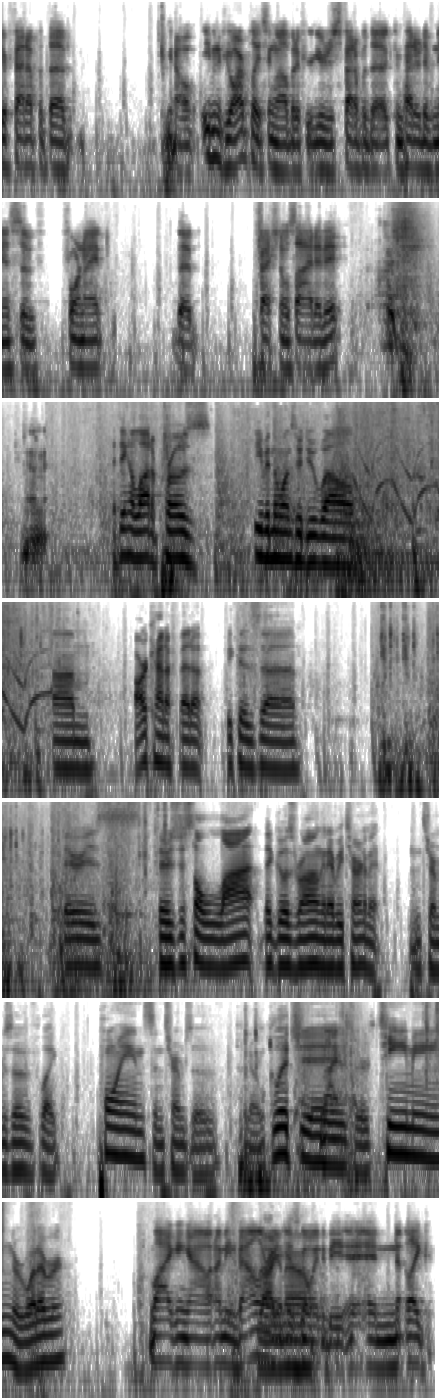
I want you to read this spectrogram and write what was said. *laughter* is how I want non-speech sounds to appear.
you're fed up with the, you know, even if you are placing well, but if you're, you're just fed up with the competitiveness of Fortnite, the professional side of it. Um, I think a lot of pros, even the ones who do well, um, are kind of fed up because uh, there is there's just a lot that goes wrong in every tournament in terms of like points, in terms of you know glitches Nice. or teaming or whatever lagging out. I mean, Valorant Lagging is out. going to be, and like,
